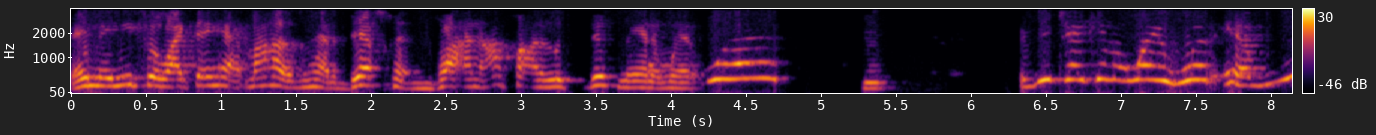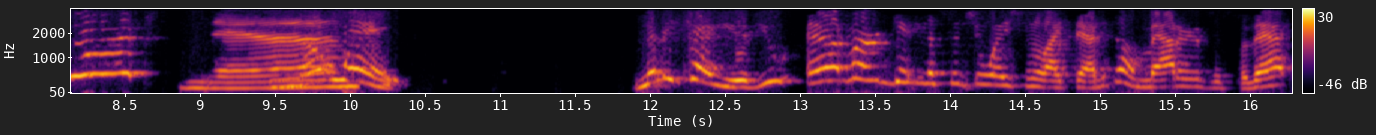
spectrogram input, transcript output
They made me feel like they had my husband had a death sentence. And I finally looked at this man and went, "What? If you take him away, what? If what? Man. No way." Let me tell you, if you ever get in a situation like that, it don't matter if it's for that,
